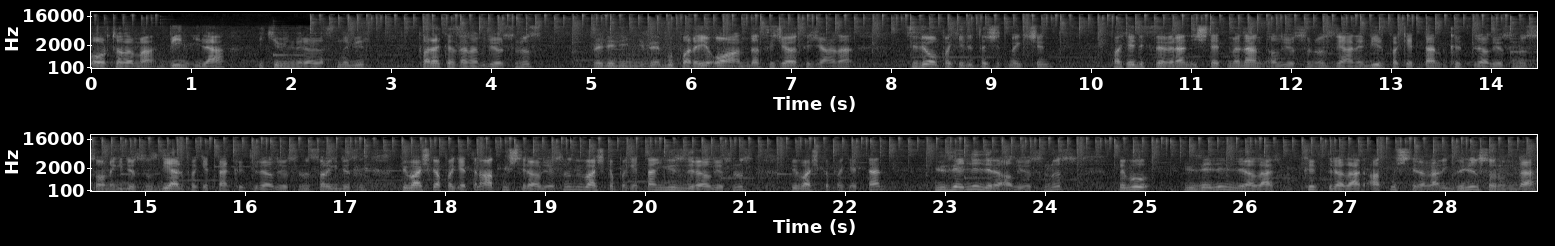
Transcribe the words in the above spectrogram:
ortalama 1000 ila 2000 lira arasında bir para kazanabiliyorsunuz. Ve dediğim gibi bu parayı o anda sıcağı sıcağına size o paketi taşıtmak için paketi size veren işletmeden alıyorsunuz. Yani bir paketten 40 lira alıyorsunuz. Sonra gidiyorsunuz diğer paketten 40 lira alıyorsunuz. Sonra gidiyorsunuz bir başka paketten 60 lira alıyorsunuz. Bir başka paketten 100 lira alıyorsunuz. Bir başka paketten 150 lira alıyorsunuz. Ve bu 150 liralar, 40 liralar, 60 liralar günün sonunda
